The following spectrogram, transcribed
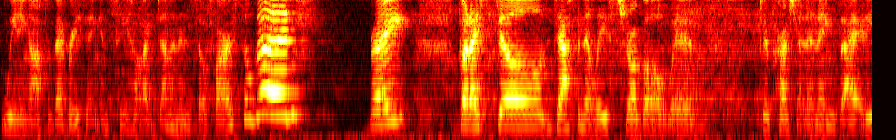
weaning off of everything and see how I've done. And so far, so good, right? But I still definitely struggle with depression and anxiety,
